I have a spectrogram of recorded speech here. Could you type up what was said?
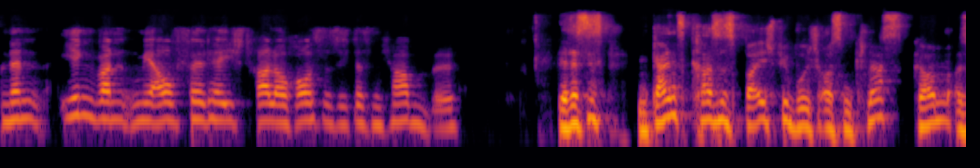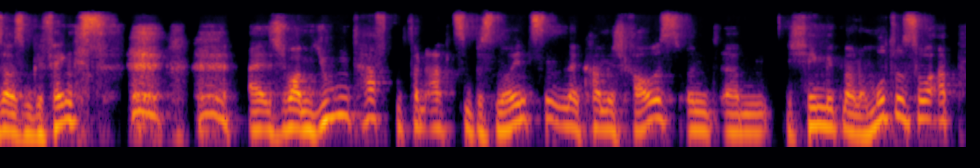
Und dann irgendwann mir auffällt, hey, ich strahle auch raus, dass ich das nicht haben will. Ja, das ist ein ganz krasses Beispiel, wo ich aus dem Knast kam, also aus dem Gefängnis. Also ich war im Jugendhaften von 18 bis 19 und dann kam ich raus und ähm, ich hing mit meiner Mutter so ab,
